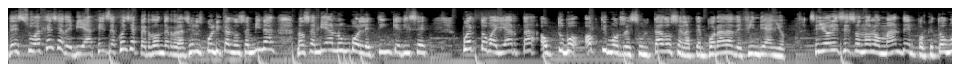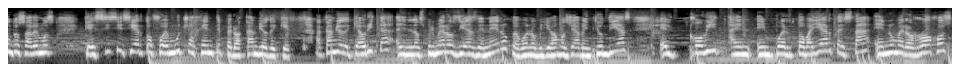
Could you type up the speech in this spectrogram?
de su agencia de viajes, de agencia, perdón, de relaciones públicas, nos envían, nos envían un boletín que dice Puerto Vallarta obtuvo óptimos resultados en la temporada de fin de año. Señores, eso no lo manden porque todo el mundo sabemos que sí, sí es cierto, fue mucha gente, pero a cambio de que, a cambio de que ahorita en los primeros días de enero, que bueno, llevamos ya 21 días, el COVID en, en Puerto Vallarta está en números rojos,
